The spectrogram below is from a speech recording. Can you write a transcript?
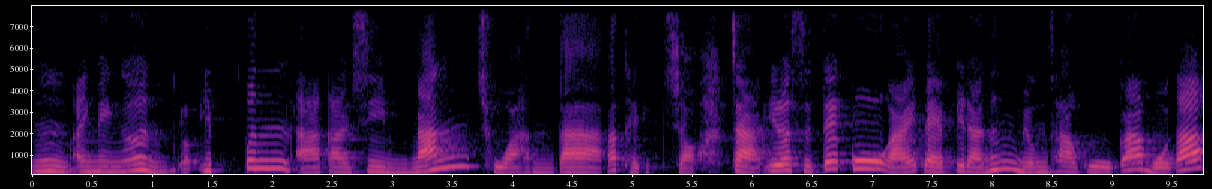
음, anh 이쁜 아가씨만 좋아한다가 되겠죠. 자, 이랬을 때 꼬가이 랩이라는 명사구가 뭐다?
